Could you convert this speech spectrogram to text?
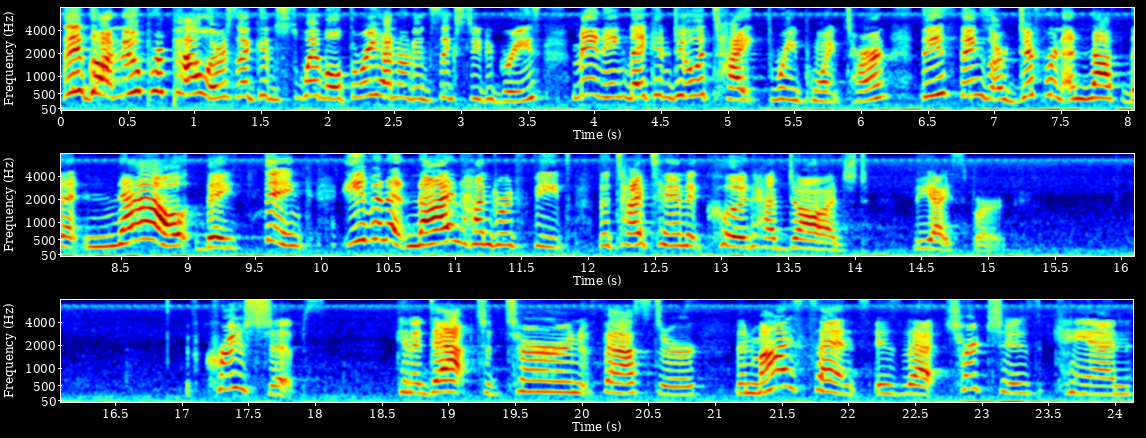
They've got new propellers that can swivel 360 degrees, meaning they can do a tight three point turn. These things are different enough that now they think, even at 900 feet, the Titanic could have dodged the iceberg. If cruise ships can adapt to turn faster, then my sense is that churches can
